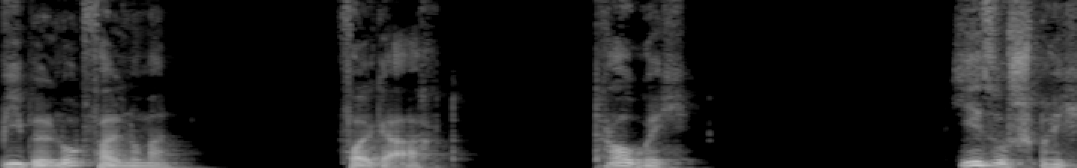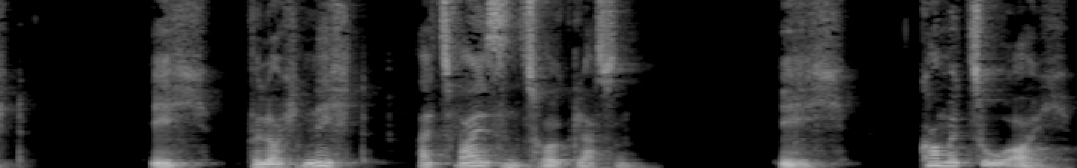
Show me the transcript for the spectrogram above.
Bibel-Notfallnummern. Folge 8. Traurig. Jesus spricht. Ich will euch nicht als Weisen zurücklassen. Ich komme zu euch.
